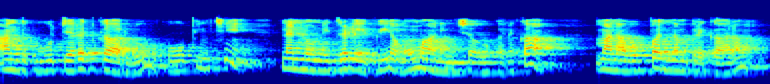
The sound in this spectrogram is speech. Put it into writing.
అందుకు జరత్కారుడు కోపించి నన్ను నిద్రలేపి అవమానించావు కనుక మన ఒప్పందం ప్రకారం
